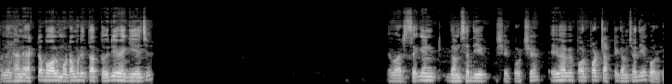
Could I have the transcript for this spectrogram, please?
তাহলে এখানে একটা বল মোটামুটি তার তৈরি হয়ে গিয়েছে। এবার সেকেন্ড গামছা দিয়ে সে করছে। এইভাবে পরপর চারটে গামছা দিয়ে করবে।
